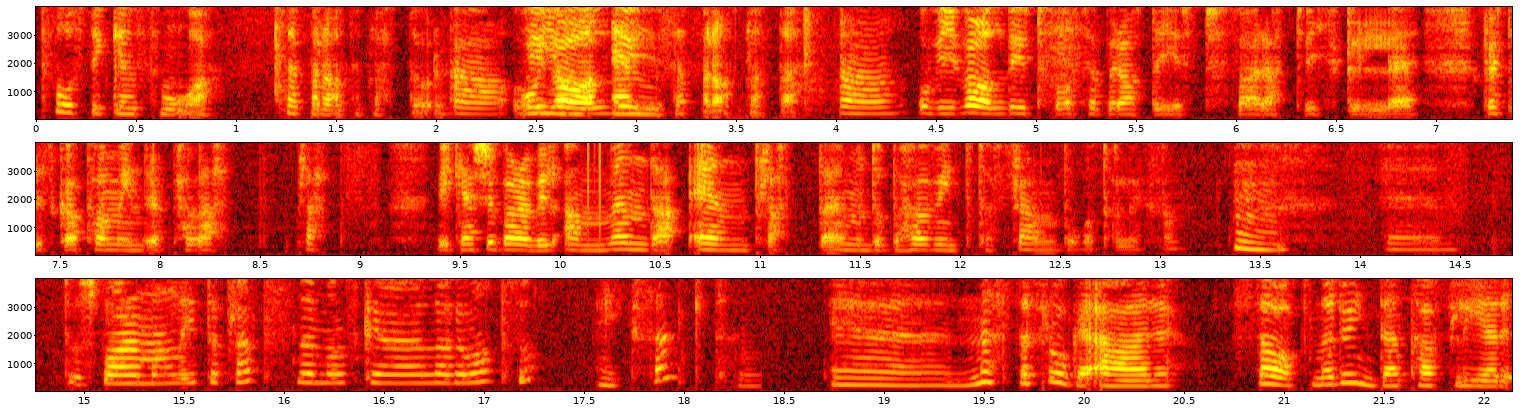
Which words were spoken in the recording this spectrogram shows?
två stycken små separata plattor. Ja, och och jag har ju- en separat platta. Ja, och vi valde ju två separata just för att vi skulle, för att det ska ta mindre plats. Vi kanske bara vill använda en platta men då behöver vi inte ta fram båda liksom. Mm. Eh, då sparar man lite plats när man ska laga mat så. Exakt. Eh, nästa fråga är Saknar du inte att ha fler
